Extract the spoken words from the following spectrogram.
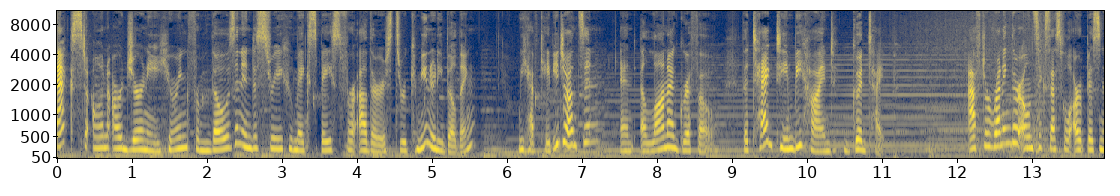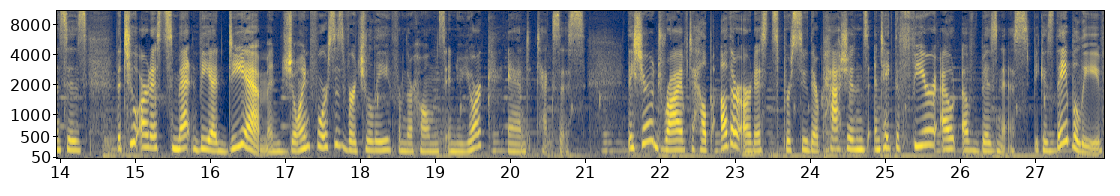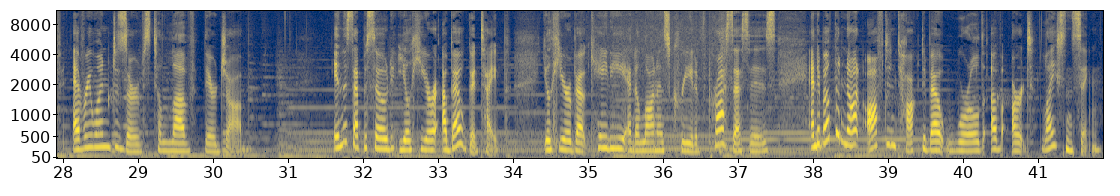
Next on our journey, hearing from those in industry who make space for others through community building, we have Katie Johnson and Ilana Griffo, the tag team behind Good Type. After running their own successful art businesses, the two artists met via DM and joined forces virtually from their homes in New York and Texas. They share a drive to help other artists pursue their passions and take the fear out of business because they believe everyone deserves to love their job. In this episode, you'll hear about Good Type. You'll hear about Katie and Ilana's creative processes and about the not often talked about world of art licensing.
